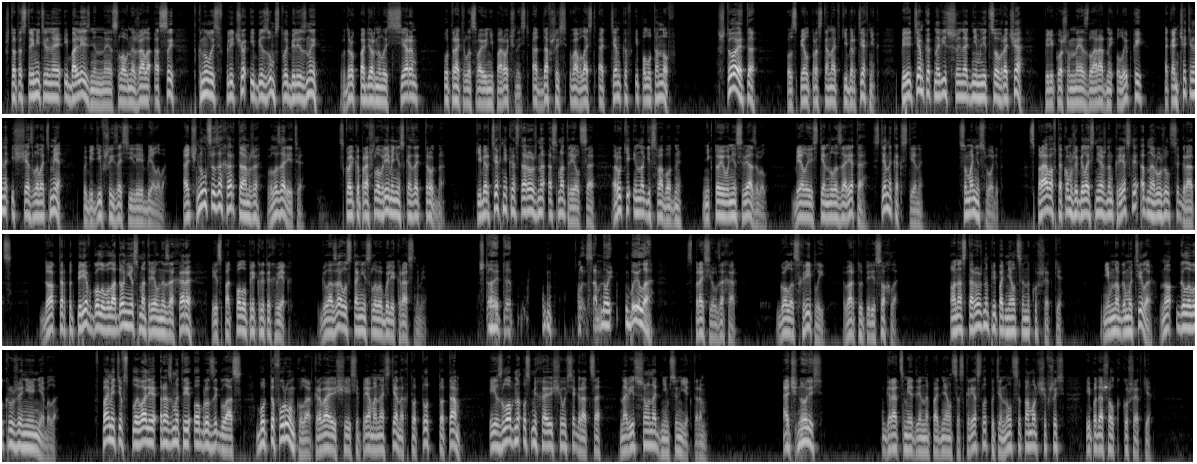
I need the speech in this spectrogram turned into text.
Что-то стремительное и болезненное, словно жало осы, ткнулось в плечо, и безумство белизны вдруг подернулось серым, утратило свою непорочность, отдавшись во власть оттенков и полутонов. «Что это?» — успел простонать кибертехник, перед тем, как нависшее над ним лицо врача, перекошенное злорадной улыбкой, окончательно исчезло во тьме, победившей засилие белого. Очнулся Захар там же, в лазарете. Сколько прошло времени, сказать трудно. Кибертехник осторожно осмотрелся. Руки и ноги свободны. Никто его не связывал. Белые стены лазарета, стены как стены. С ума не сводит. Справа в таком же белоснежном кресле обнаружился Грац. Доктор, подперев голову ладонью, смотрел на Захара из-под полуприкрытых век. Глаза у Станислава были красными. «Что это «Со мной было?» — спросил Захар. Голос хриплый, во рту пересохло. Он осторожно приподнялся на кушетке. Немного мутило, но головокружения не было. В памяти всплывали размытые образы глаз, будто фурункулы, открывающиеся прямо на стенах то тут, то там, и злобно усмехающегося Граца, нависшего над ним с инъектором. «Очнулись?» Грац медленно поднялся с кресла, потянулся, поморщившись, и подошел к кушетке.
